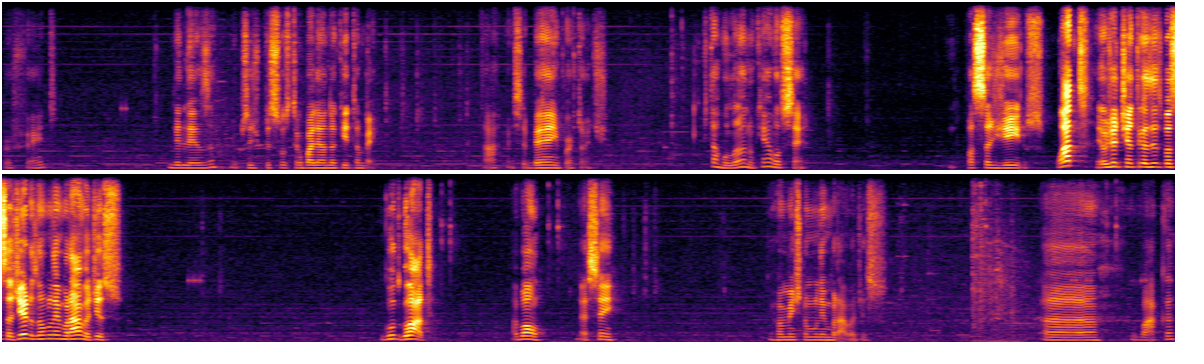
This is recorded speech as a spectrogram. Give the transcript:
Perfeito. Beleza. Eu preciso de pessoas trabalhando aqui também. Tá? Isso é bem importante. O que, que tá rolando? Quem é você? Passageiros. What? Eu já tinha trazido passageiros? Não me lembrava disso. Good God. Tá bom. Desce aí. Eu realmente não me lembrava disso. Uh, vaca.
